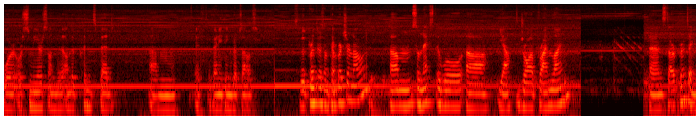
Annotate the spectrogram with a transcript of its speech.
or, or smears on the on the print bed um, if, if anything drips out. So the printer is on temperature now. Um, so next it will uh, yeah draw a prime line and start printing.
